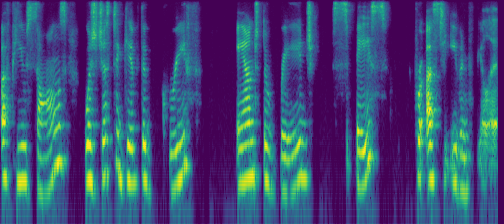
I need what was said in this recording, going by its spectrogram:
a few songs was just to give the grief and the rage space for us to even feel it.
